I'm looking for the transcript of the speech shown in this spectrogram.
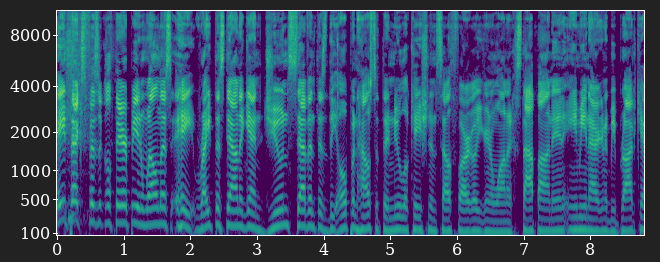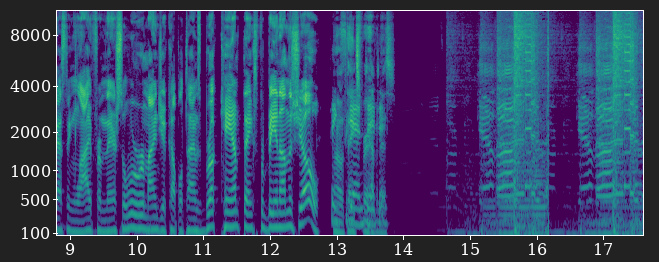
Apex Physical Therapy and Wellness. Hey, write this down again. June 7th is the open house at their new location in South Fargo. You're going to want to stop on in. Amy and I are going to be broadcasting live from there, so we'll remind you a couple times. Brooke Camp, thanks for being on the show. Oh, thanks oh, thanks again, for JJ. having us. together, together.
